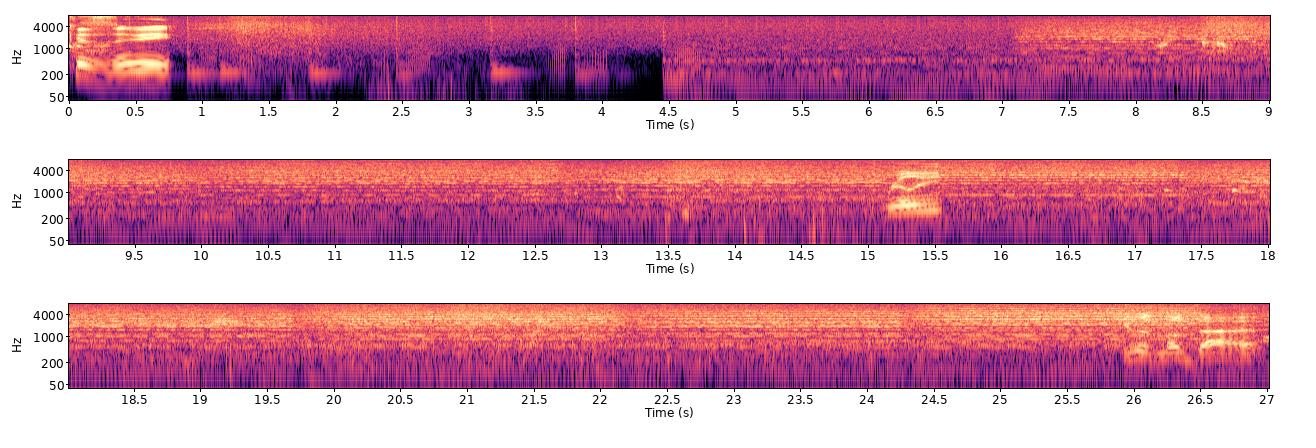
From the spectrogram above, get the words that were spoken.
Kazooie. Really? He would love that.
